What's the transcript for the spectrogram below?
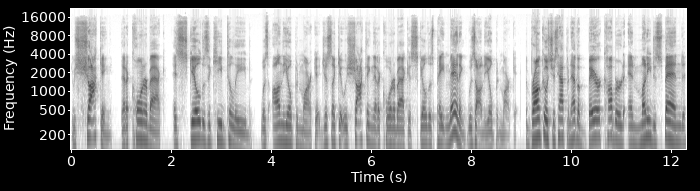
It was shocking that a cornerback as skilled as Aqib Talib was on the open market, just like it was shocking that a quarterback as skilled as Peyton Manning was on the open market. The Broncos just happened to have a bare cupboard and money to spend,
